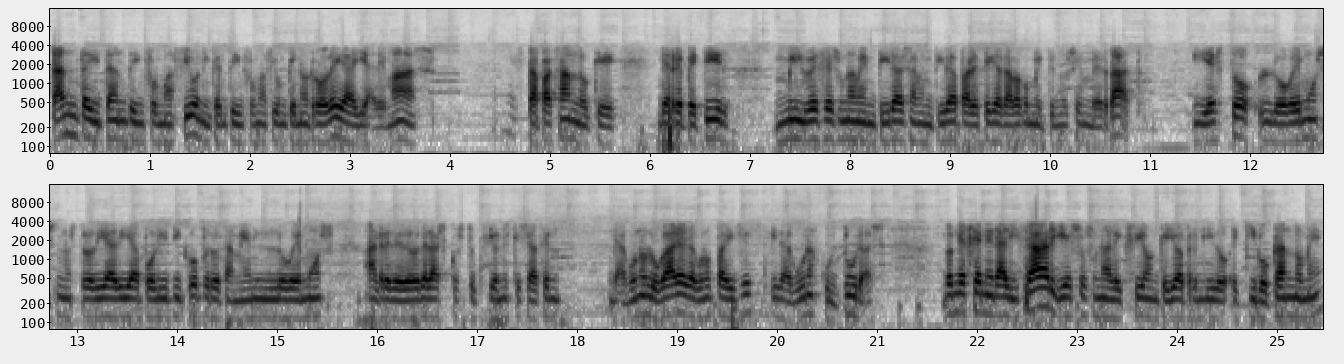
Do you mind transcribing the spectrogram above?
tanta y tanta información y tanta información que nos rodea y además está pasando que de repetir mil veces una mentira, esa mentira parece que acaba convirtiéndose en verdad. Y esto lo vemos en nuestro día a día político, pero también lo vemos alrededor de las construcciones que se hacen de algunos lugares, de algunos países y de algunas culturas, donde generalizar, y eso es una lección que yo he aprendido equivocándome,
